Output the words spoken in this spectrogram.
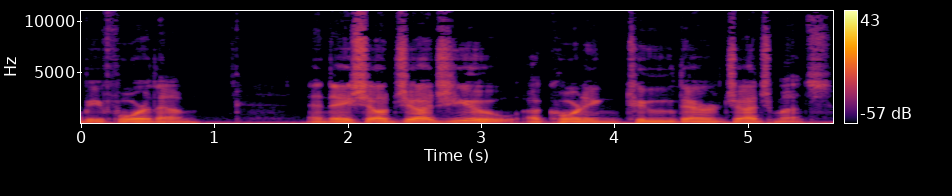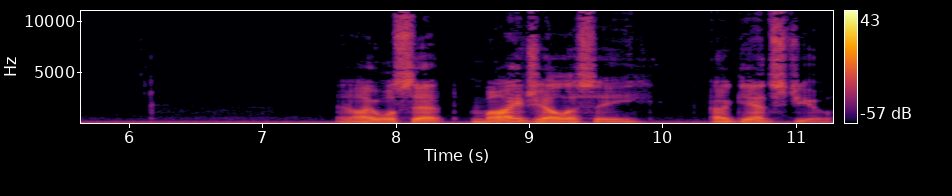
before them, and they shall judge you according to their judgments. And I will set my jealousy against you,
